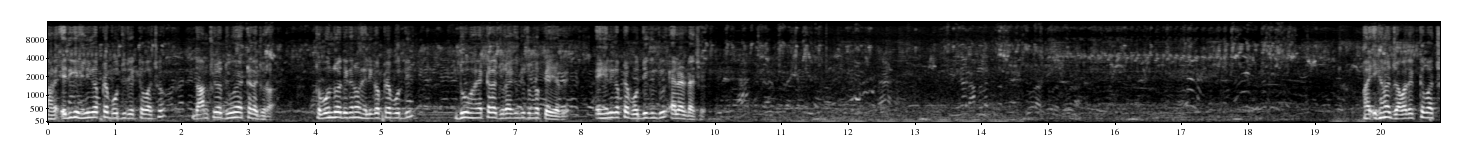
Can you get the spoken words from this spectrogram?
আর এদিকে হেলিকপ্টার বদ্যি দেখতে পাচ্ছ, দাম ছিল দু হাজার টাকা জোড়া। তো বন্ধুরা, দেখে নাও হেলিকপ্টার বদ্যি দু হাজার টাকা জোড়া কিন্তু তোমরা পেয়ে যাবে। এই হেলিকপ্টার বদ্যি কিন্তু অ্যালার্ট আছে। আর এখানে জবা দেখতে পাচ্ছ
